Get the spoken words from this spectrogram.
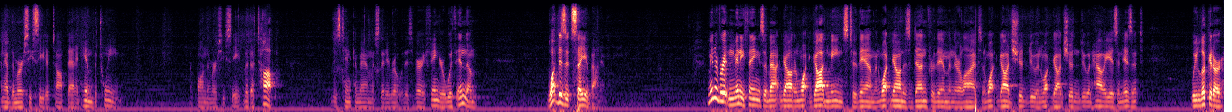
and have the mercy seat atop that, and Him between upon the mercy seat. But atop these Ten Commandments that He wrote with His very finger, within them, what does it say about him? Men have written many things about God and what God means to them and what God has done for them in their lives and what God should do and what God shouldn't do and how He is and isn't. We look at our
